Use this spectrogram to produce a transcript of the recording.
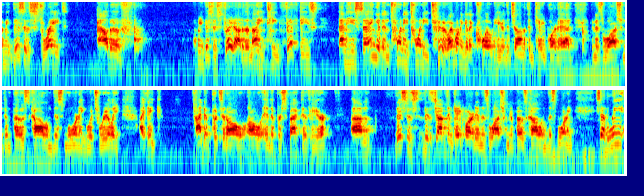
I mean, this is straight out of I mean, this is straight out of the 1950s, and he's saying it in 2022. I want to get a quote here that Jonathan Capehart had in his Washington Post column this morning, which really, I think, kind of puts it all, all into perspective here. Um, this is this is Jonathan Capehart in his Washington Post column this morning. He said Lee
